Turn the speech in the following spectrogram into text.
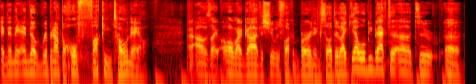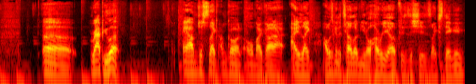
and then they end up ripping out the whole fucking toenail. I was like, oh my god, this shit was fucking burning. So they're like, yeah, we'll be back to uh to uh uh wrap you up. And I'm just like, I'm going, oh my god, I, I like I was gonna tell them, you know, hurry up because this shit is like stinging.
